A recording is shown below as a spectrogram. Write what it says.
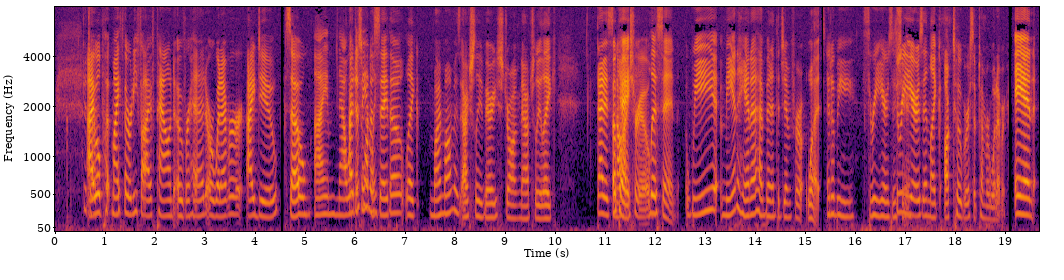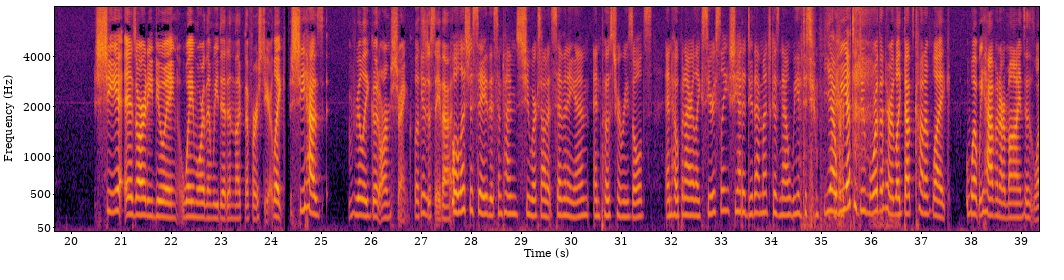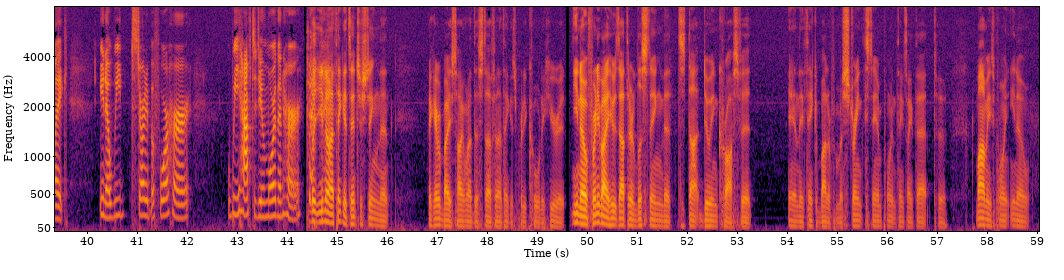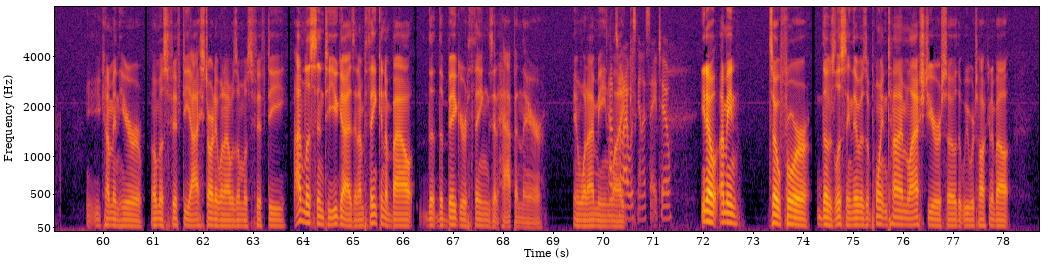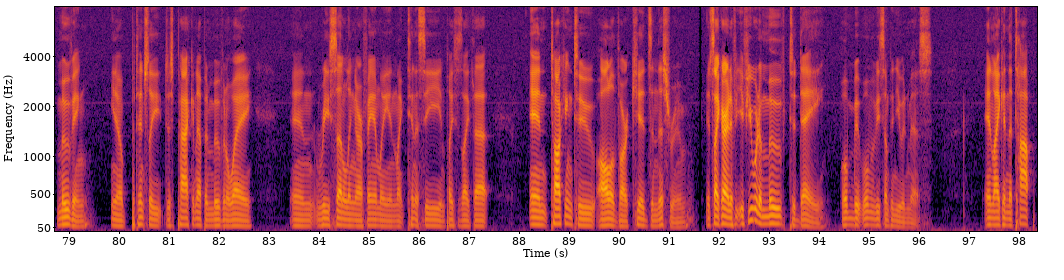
I will put my 35 pound overhead or whatever I do. So I am now with I just want to say though, like my mom is actually very strong naturally. Like, that is Okay, not true. listen, we, me and Hannah have been at the gym for what It'll be three years this three year. years in like October, September, whatever, and she is already doing way more than we did in like the first year. Like she has really good arm strength. Let's Yeah, just say that. Well, let's just say that sometimes she works out at 7 a.m. and posts her results And Hope and I are like, seriously, she had to do that much because now we have to do. Yeah, we more." have to do more than her. Like that's kind of like what we have in our minds is like, you know, we started before her. We have to do more than her. but you know, I think it's interesting that like everybody's talking about this stuff, and I think it's pretty cool to hear it. You know, for anybody who's out there listening that's not doing CrossFit, and they think about it from a strength standpoint, and things like that. To mommy's point, you know, you come in here almost 50 i started when i was almost 50 i'm listening to you guys and i'm thinking about the the bigger things that happen there and what i mean That's like what I was gonna say too. you know, I mean, so for those listening, there was a point in time last year or so that we were talking about moving, you know, potentially just packing up and moving away and resettling our family in like Tennessee and places like that. And talking to all of our kids in this room, it's like, all right, if if you were to move today, what would be, what would be something you would miss? And like in the top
